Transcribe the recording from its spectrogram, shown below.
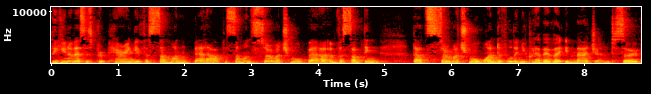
the universe is preparing you for someone better, for someone so much more better, and for something that's so much more wonderful than you could have ever imagined. So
